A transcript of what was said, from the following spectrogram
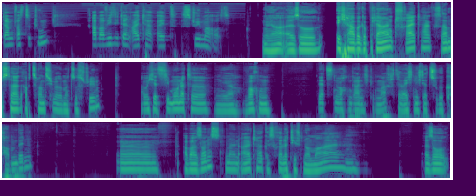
damit was zu tun. Aber wie sieht dein Alltag als Streamer aus? Ja, also ich habe geplant, Freitag, Samstag ab 20 Uhr immer zu streamen. Habe ich jetzt die Monate, ja, Wochen letzten Wochen gar nicht gemacht, weil ich nicht dazu gekommen bin. Äh, aber sonst, mein Alltag ist relativ normal. Also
